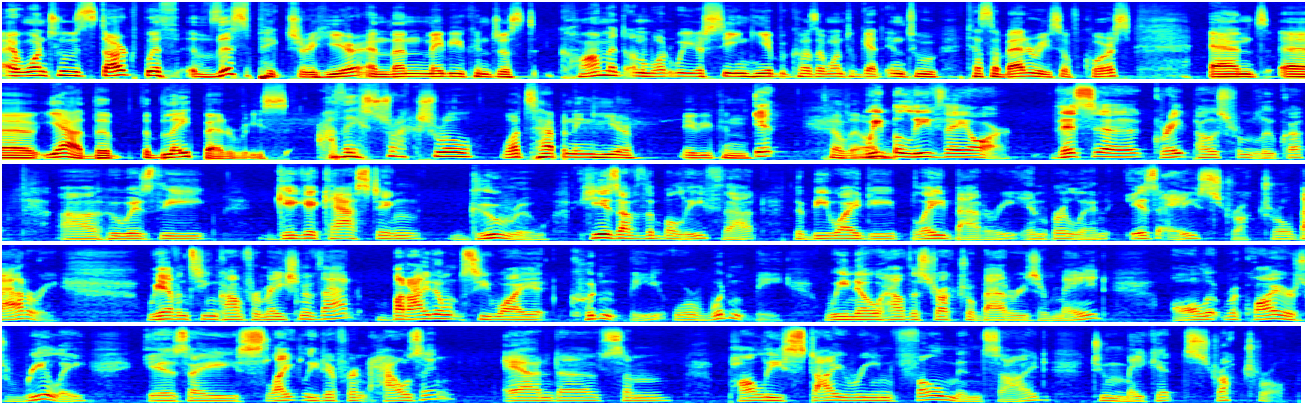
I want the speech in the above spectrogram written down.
I want to start with this picture here, and then maybe you can just comment on what we are seeing here, because I want to get into Tesla batteries, of course. And uh, yeah, the the blade batteries are they structural? What's happening here? Maybe you can it, tell the We believe they are. This uh, great post from Luca, uh, who is the gigacasting guru. He is of the belief that the BYD blade battery in Berlin is a structural battery. We haven't seen confirmation of that, but I don't see why it couldn't be or wouldn't be. We know how the structural batteries are made. All it requires really is a slightly different housing and uh, some polystyrene foam inside to make it structural.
